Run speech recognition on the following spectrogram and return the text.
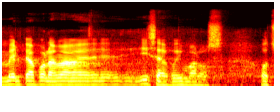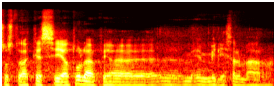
meil peab olema ise võimalus otsustada, kes siia tuleb ja millisel määral.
